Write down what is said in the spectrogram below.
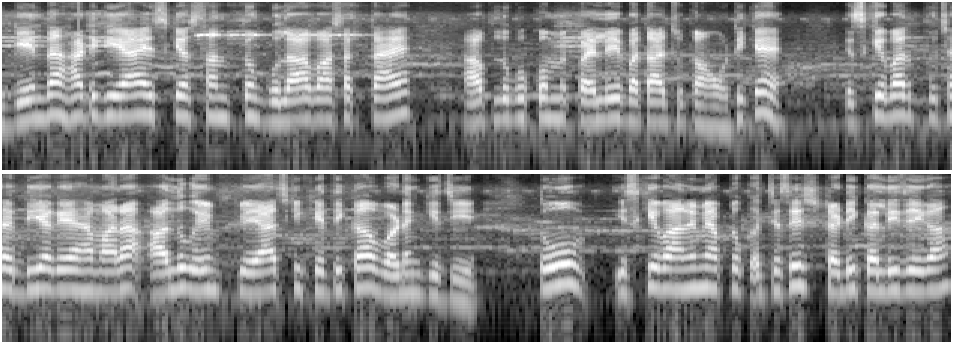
गेंदा हट गया है, इसके स्थान पर गुलाब आ सकता है। आप लोगों को मैं पहले ही बता चुका हूँ, ठीक है? इसके बाद पूछा दिया गया हमारा आलू एवं प्याज की खेती का वर्णन कीजिए। तो इसके बारे में आप लोग अच्छे से स्टडी कर लीजिएगा।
